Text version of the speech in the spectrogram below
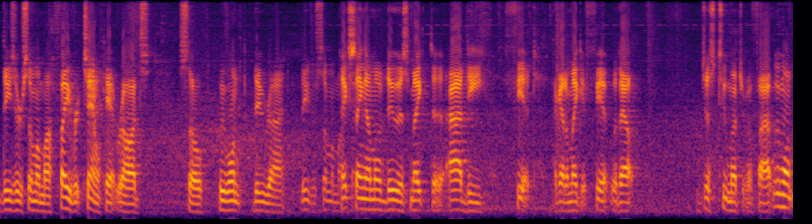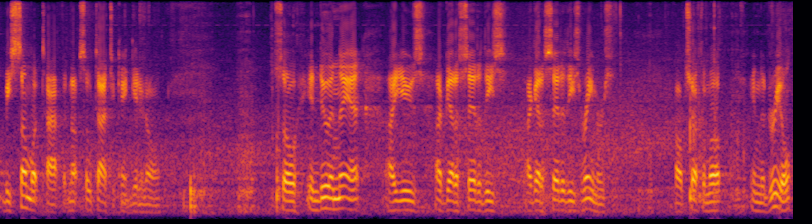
these are some of my favorite channel cat rods, so we want to do right. These are some of my Next thing I'm going to do is make the ID fit. I got to make it fit without just too much of a fight. We want it to be somewhat tight, but not so tight you can't get it on. So in doing that, I use, I've got a set of these, I got a set of these reamers. I'll chuck them up in the drill.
